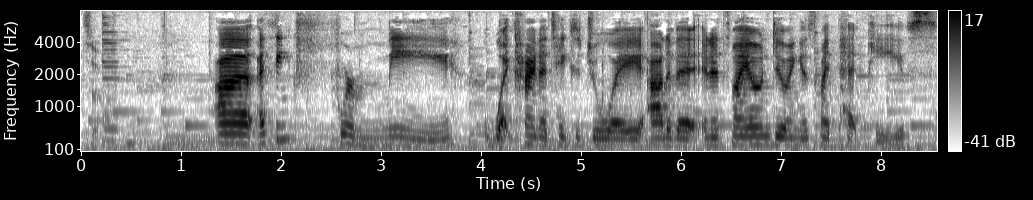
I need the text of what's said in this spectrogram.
so, uh, I think for me, what kind of takes joy out of it, and it's my own doing, is my pet peeves.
